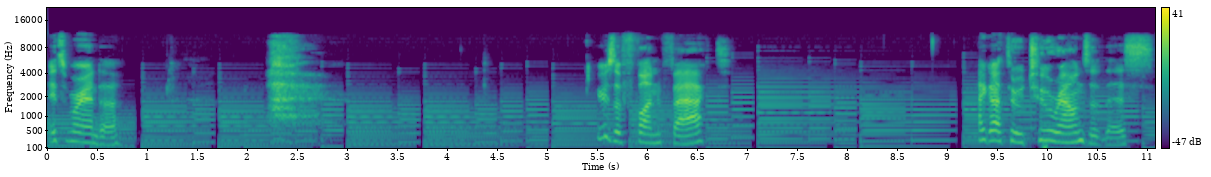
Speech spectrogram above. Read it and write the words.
It's Miranda. Here's a fun fact. I got through two rounds of this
